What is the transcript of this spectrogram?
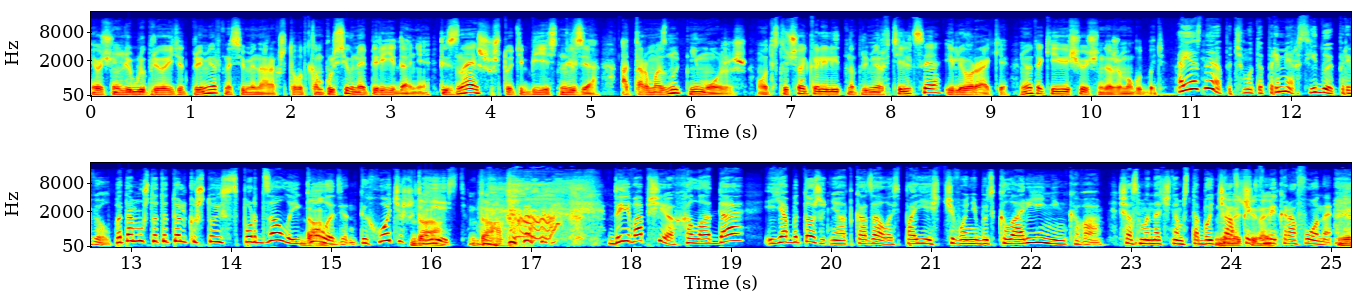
Я очень люблю приводить этот пример на семинарах, что вот компульсивное переедание. Ты знаешь, что тебе есть нельзя, а тормознуть не можешь. Вот если у человека лилит, например, в тельце или в раке, у него такие вещи очень даже могут быть. А я знаю, почему ты пример с едой привел. Потому что ты только что из спортзала и Да. голоден. Ты хочешь Да, есть. да. Да и вообще, холода, и я бы тоже не отказалась поесть чего-нибудь калорийненького. Сейчас мы начнем с тобой чавкать в микрофоны. Не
